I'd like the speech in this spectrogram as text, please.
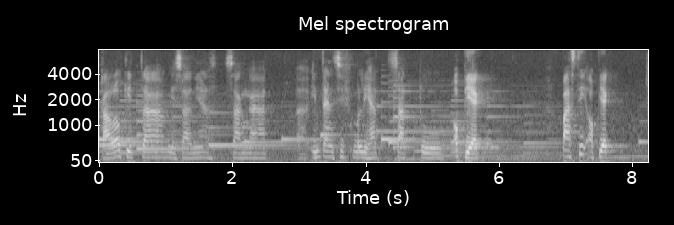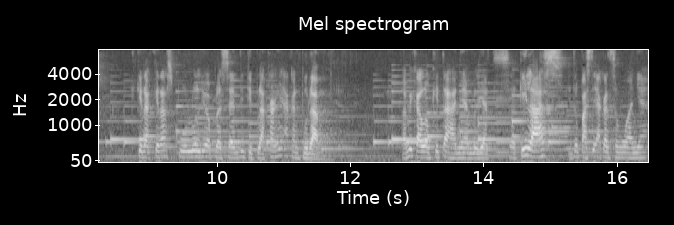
Kalau kita misalnya sangat uh, intensif melihat satu objek, pasti objek kira-kira 10-15 cm di belakangnya akan buram. Tapi kalau kita hanya melihat sekilas, itu pasti akan semuanya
